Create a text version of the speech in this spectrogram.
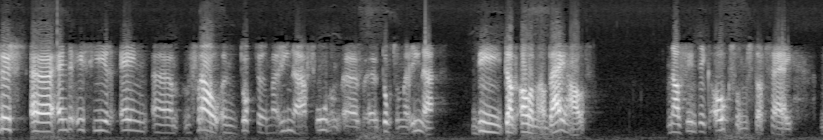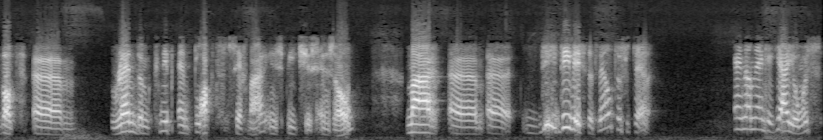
dus, uh, en er is hier een uh, vrouw, een dokter Marina, forum, uh, dokter Marina, die dat allemaal bijhoudt. Nou vind ik ook soms dat zij wat ehm, random knip en plakt, zeg maar, in speeches en zo. Maar ehm, die, die wist het wel te vertellen. En dan denk ik, ja jongens,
